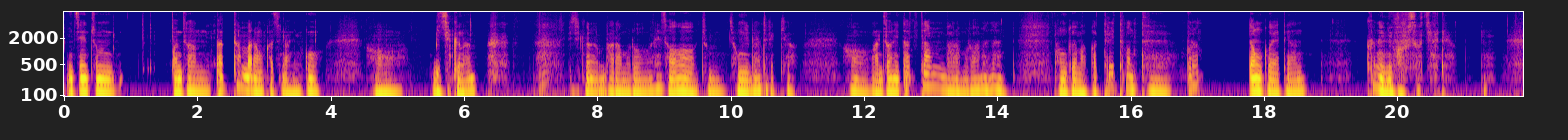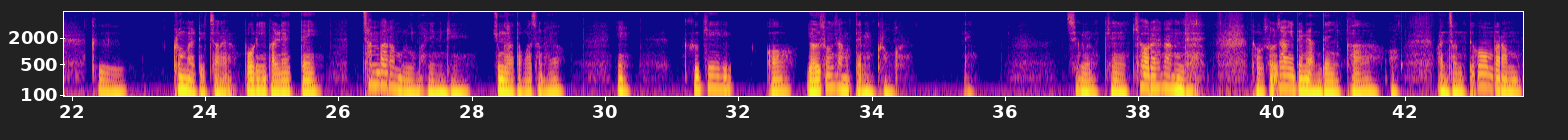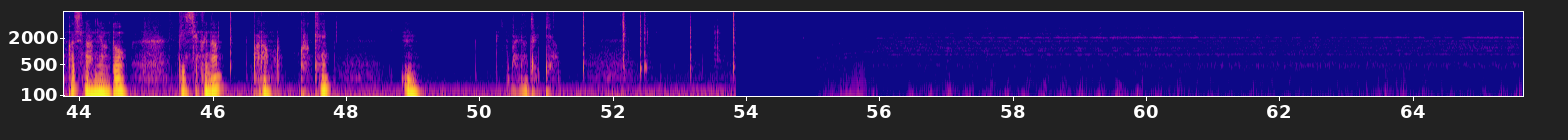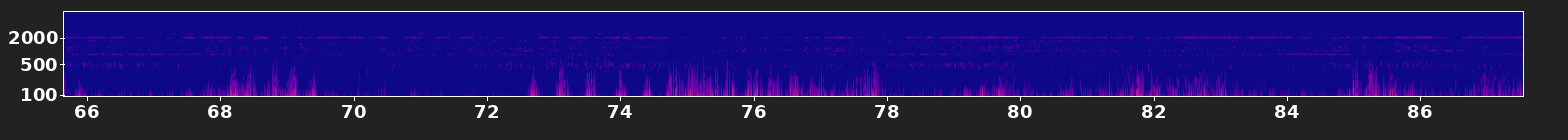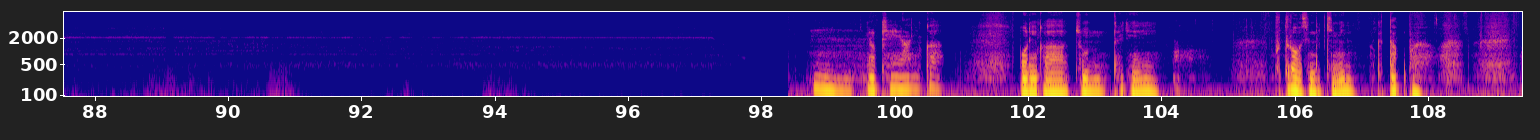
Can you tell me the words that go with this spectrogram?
이제 좀 완전 따뜻한 바람까지는 아니고, 어, 미지근한? 미지근한 바람으로 해서 좀 정리를 해드릴게요. 어, 완전히 따뜻한 바람으로 하면은 방금 아까 트리트먼트 뿌렸던 거에 대한 큰 의미가 없어지게 돼요. 예. 그, 그런 말도 있잖아요. 머리 말릴 때 찬바람으로 말리는 게 중요하다고 하잖아요. 예. 그게, 어, 열 손상 때문에 그런 거예요. 네. 지금 이렇게 케어를 해놨는데 더 손상이 되면 안 되니까, 어, 완전 뜨거운 바람까지는 아니어도 미지근한 바람으로 그렇게, 음, 말려드릴게요. 음, 이렇게 하니까 머리가 좀 되게 어, 부드러워진 느낌이 이렇게 딱 보여요.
